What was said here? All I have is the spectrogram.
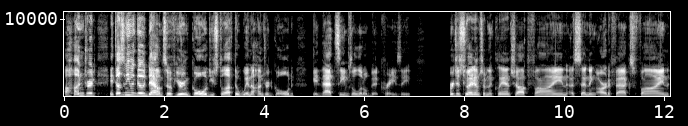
A hundred? It doesn't even go down, so if you're in gold, you still have to win a hundred gold? Okay, that seems a little bit crazy. Purchase two items from the clan shop, fine. Ascending artifacts, fine.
